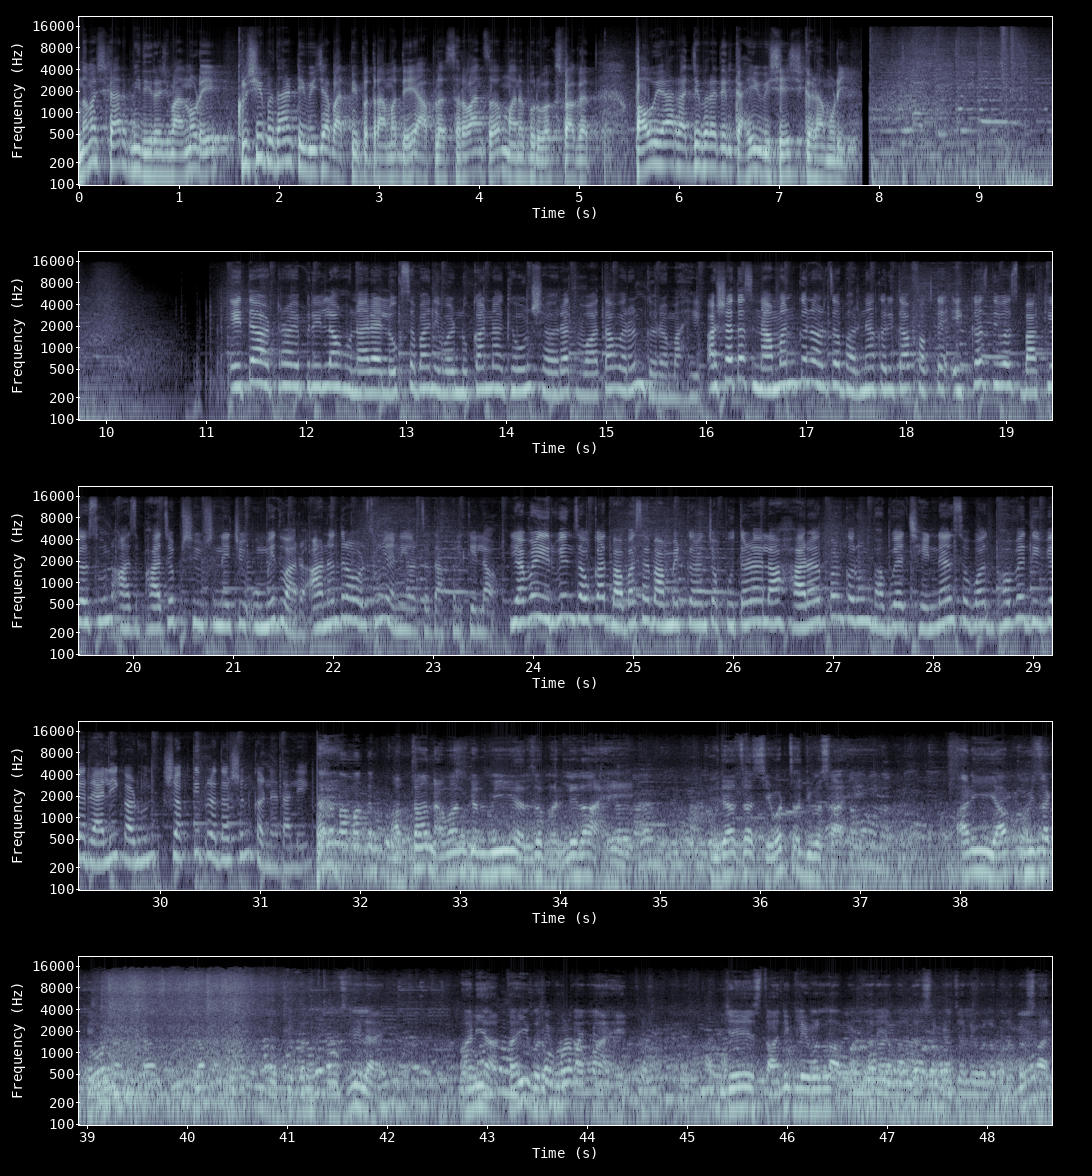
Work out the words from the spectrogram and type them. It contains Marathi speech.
नमस्कार मी धीरज मानमोडे कृषी प्रधान टीव्हीच्या बातमीपत्रामध्ये आपलं सर्वांचं मनपूर्वक स्वागत. पाहूया राज्यभरातील काही विशेष घडामोडी. येत्या अठरा एप्रिलला होणाऱ्या लोकसभा निवडणुकांना घेऊन शहरात वातावरण गरम आहे. अशातच नामांकन अर्ज भरण्याकरिता फक्त एकच दिवस बाकी असून आज भाजप शिवसेनेचे उमेदवार आनंदराव अडसूळ यांनी अर्ज दाखल केला. यावेळी इरविन चौकात बाबासाहेब आंबेडकरांच्या पुतळ्याला हारार्पण करून भगव्या झेंड्यांसोबत भव्य दिव्य रॅली काढून शक्ती प्रदर्शन करण्यात आले. आत्ता नामांकन मी अर्ज भरलेला आहे. उद्याचा शेवटचा दिवस आहे. आणि यापूर्वीचा केलेला विकास त्या माध्यमातून जनतेपर्यंत पोहोचलेला आहे. आणि आताही भरपूर कामं आहेत. जे स्थानिक लेवलला आपण जर या मतदारसंघाच्या लेवलला म्हणत असाल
